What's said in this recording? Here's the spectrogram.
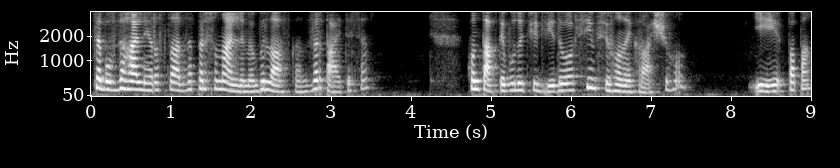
Це був загальний розклад за персональними. Будь ласка, звертайтеся. Контакти будуть під відео. Всім всього найкращого. І па-па!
